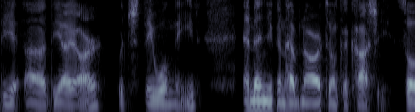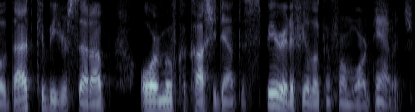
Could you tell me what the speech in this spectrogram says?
the uh, DIR, which they will need. And then you can have Naruto and Kakashi. So that could be your setup, or move Kakashi down to Spirit if you're looking for more damage.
